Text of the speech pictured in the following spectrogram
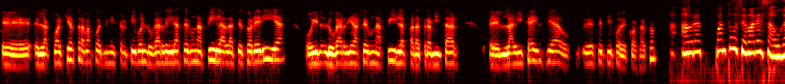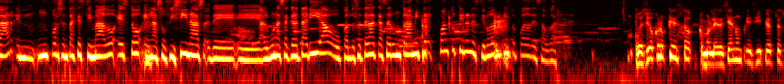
eh, la, cualquier trabajo administrativo en lugar de ir a hacer una fila a la tesorería o en lugar de ir a hacer una fila para tramitar eh, la licencia o ese tipo de cosas, ¿no? Ahora, ¿cuánto se va a desahogar en un porcentaje estimado esto en las oficinas de eh, alguna secretaría o cuando se tenga que hacer un trámite? ¿Cuánto tienen estimado que esto pueda desahogar? Pues yo creo que esto, como le decía en un principio, esto es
